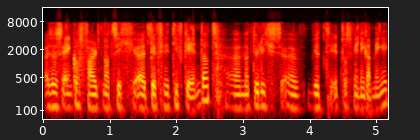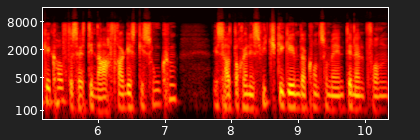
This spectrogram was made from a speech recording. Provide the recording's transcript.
Also das Einkaufsverhalten hat sich äh, definitiv geändert. Äh, natürlich äh, wird etwas weniger Menge gekauft, das heißt die Nachfrage ist gesunken. Es hat auch einen Switch gegeben der Konsumentinnen von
